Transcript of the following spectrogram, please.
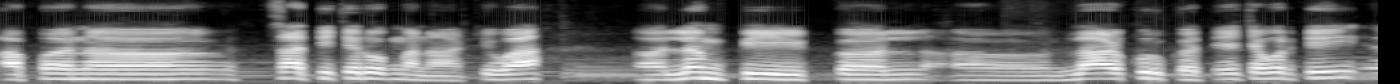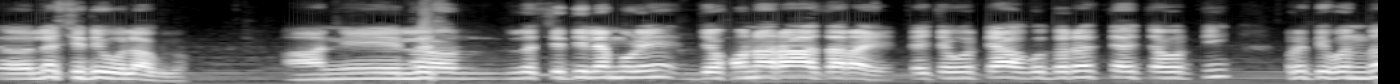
आपण साथीचे रोग म्हणा किंवा लंपी क ल- अ, लाळ खुरकत याच्यावरती लसी देऊ लागलो. आणि ल लसी दिल्यामुळे जे होणारा आजार आहे त्याच्यावरती अगोदरच त्याच्यावरती प्रतिबंध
